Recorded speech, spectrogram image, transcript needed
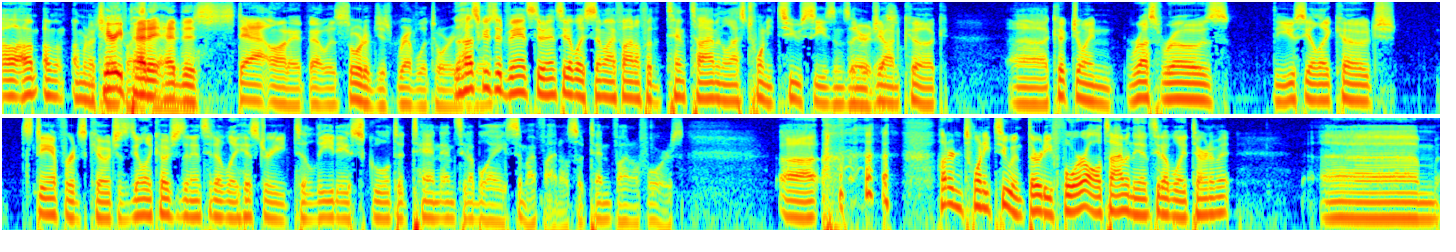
Oh i'm, I'm, I'm gonna Terry Pettit had this stat on it that was sort of just revelatory. The Huskers advanced to an NCAA semifinal for the tenth time in the last 22 seasons There under John is. Cook. Uh, Cook joined Russ Rose, the UCLA coach, Stanford's coach. Is the only coaches in NCAA history to lead a school to 10 NCAA semifinals, so 10 Final Fours. Uh, 122 and 34 all time in the NCAA tournament. Um,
